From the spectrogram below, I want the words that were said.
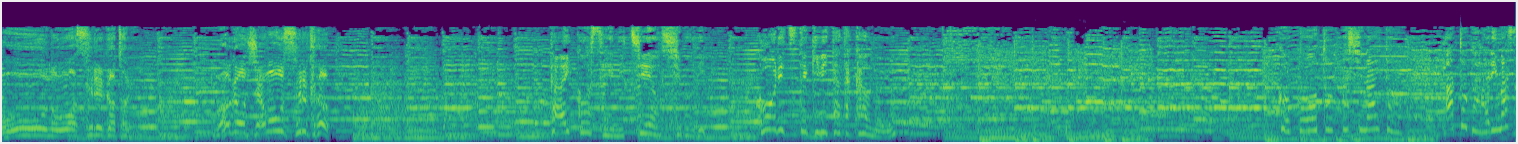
王の忘れがたみ。我が邪魔をするか対抗生に知恵を絞り効率的に戦うのよ。ここを突破しないと後がありません。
